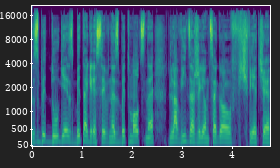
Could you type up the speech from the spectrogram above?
zbyt długie, zbyt agresywne, zbyt mocne dla widza żyjącego w świecie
